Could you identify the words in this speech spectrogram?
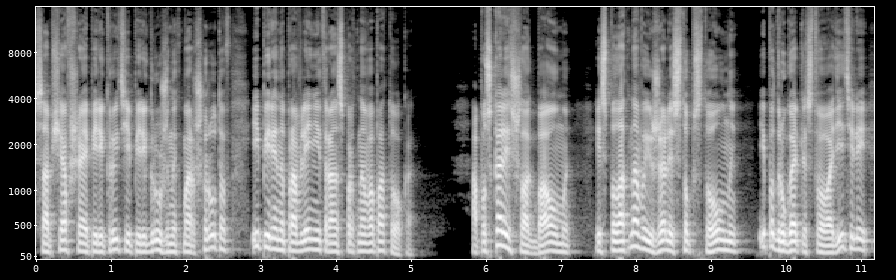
сообщавшие о перекрытии перегруженных маршрутов и перенаправлении транспортного потока. Опускались шлагбаумы, из полотна выезжали стоп-стоуны, и под ругательство водителей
